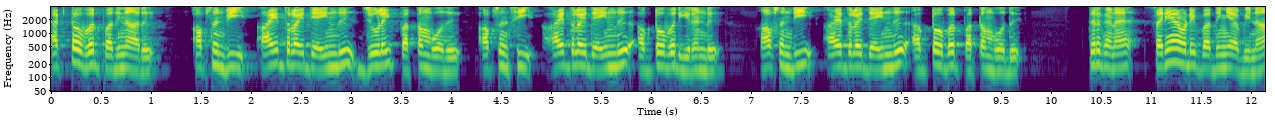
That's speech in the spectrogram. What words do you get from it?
அக்டோபர் பதினாறு. ஆப்ஷன் பி ஆயிரத்தி தொள்ளாயிரத்தி ஐந்து ஜூலை பத்தொம்போது. ஆப்ஷன் சி ஆயிரத்தி தொள்ளாயிரத்தி ஐந்து அக்டோபர் இரண்டு. ஆப்ஷன் டி ஆயிரத்தி தொள்ளாயிரத்தி ஐந்து அக்டோபர் பத்தொம்போது. இதற்கான சரியான விடை பார்த்தீங்க அப்படின்னா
